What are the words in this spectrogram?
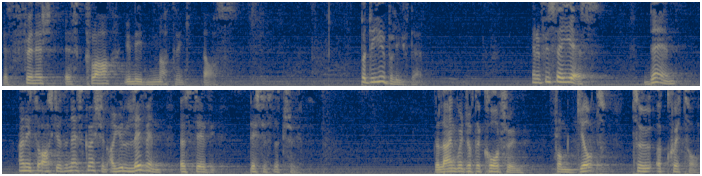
it's finished, it's clear. You need nothing else. But do you believe that? And if you say yes, then I need to ask you the next question Are you living as if this is the truth? The language of the courtroom from guilt to acquittal.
